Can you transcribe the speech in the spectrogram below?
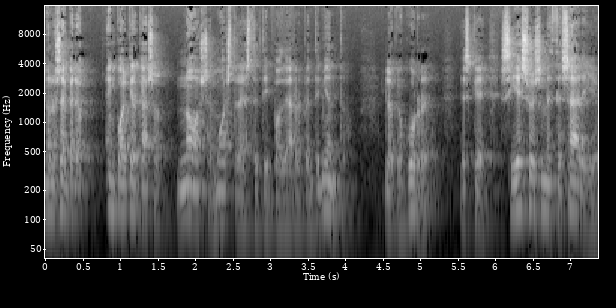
no lo sé, pero en cualquier caso no se muestra este tipo de arrepentimiento. Lo que ocurre es que si eso es necesario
